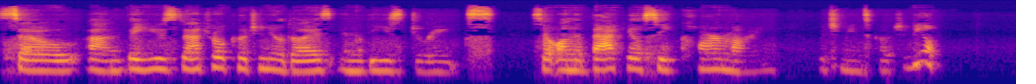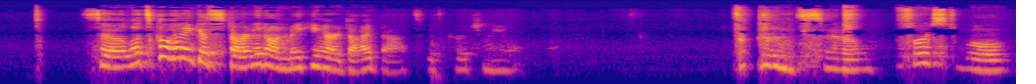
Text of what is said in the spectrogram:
So um, they use natural cochineal dyes in these drinks. So on the back, you'll see carmine, which means cochineal. So let's go ahead and get started on making our dye baths with cochineal. so first we'll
